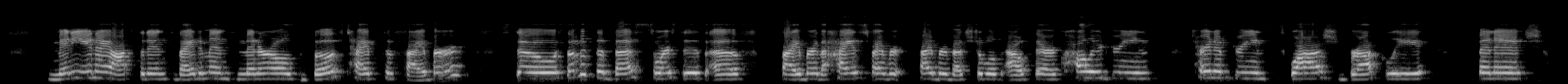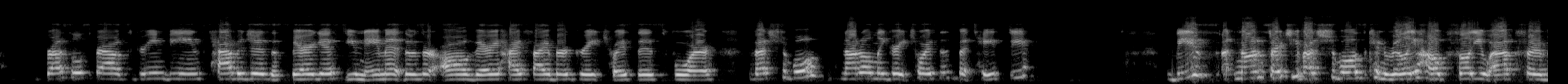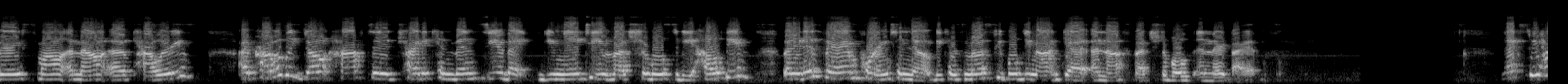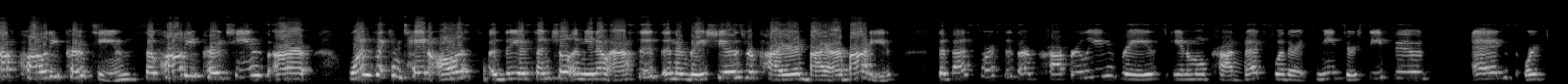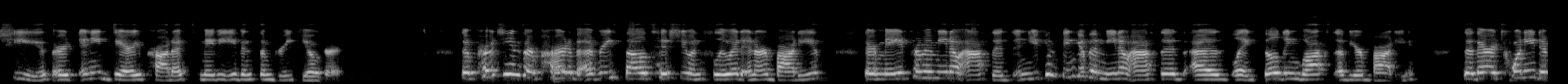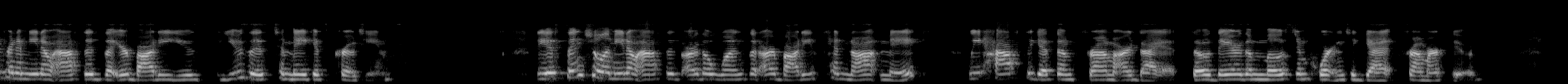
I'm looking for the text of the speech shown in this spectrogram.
many antioxidants, vitamins, minerals, both types of fiber. So some of the best sources of fiber, the highest fiber, fiber vegetables out there, collard greens, turnip greens, squash, broccoli, spinach, Brussels sprouts, green beans, cabbages, asparagus, you name it. Those are all very high fiber, great choices for vegetables. Not only great choices, but tasty. These non starchy vegetables can really help fill you up for a very small amount of calories. I probably don't have to try to convince you that you need to eat vegetables to be healthy, but it is very important to note because most people do not get enough vegetables in their diets. Next, we have quality protein. So quality proteins are ones that contain all of the essential amino acids and the ratios required by our bodies. The best sources are properly raised animal products, whether it's meats or seafoods, eggs or cheese or any dairy product, maybe even some Greek yogurt. So proteins are part of every cell, tissue, and fluid in our bodies. They're made from amino acids, and you can think of amino acids as like building blocks of your body. So there are 20 different amino acids that your body use, uses to make its proteins. The essential amino acids are the ones that our bodies cannot make. We have to get them from our diet. So they are the most important to get from our food.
